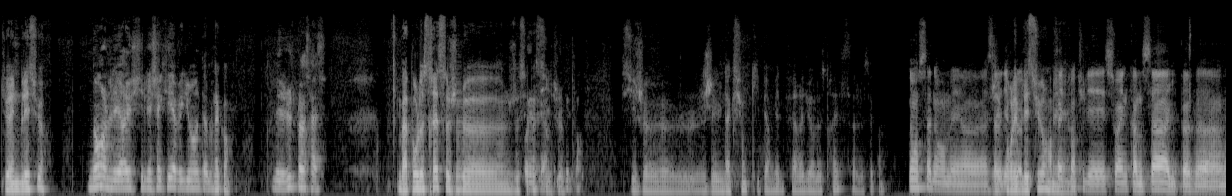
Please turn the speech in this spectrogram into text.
Tu as une blessure Non, j'ai réussi à l'échequer avec du momentum. D'accord. Mais juste plein de stress. Bah pour le stress, je je sais pas si je si je j'ai une action qui permet de faire réduire le stress, ça je sais pas. Non, ça non, mais euh, ça veut dire pour les blessures. En mais... fait, quand tu les soignes comme ça, ils peuvent euh,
